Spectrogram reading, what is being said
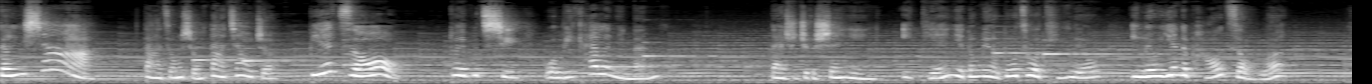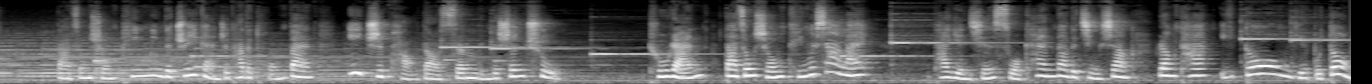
等一下！大棕熊大叫着：“别走！对不起，我离开了你们。”但是这个身影一点也都没有多做停留，一溜烟的跑走了。大棕熊拼命的追赶着他的同伴，一直跑到森林的深处。突然，大棕熊停了下来，他眼前所看到的景象让他一动也不动。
